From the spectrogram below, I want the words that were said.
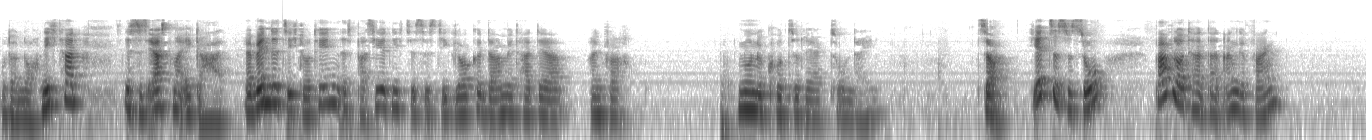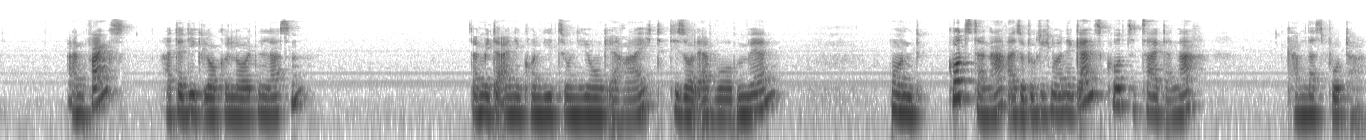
oder noch nicht hat, ist es erstmal egal. Er wendet sich dorthin, es passiert nichts, es ist die Glocke, damit hat er einfach nur eine kurze Reaktion dahin. So, jetzt ist es so, Pavlov hat dann angefangen, anfangs hat er die Glocke läuten lassen, damit er eine Konditionierung erreicht, die soll erworben werden. Und kurz danach, also wirklich nur eine ganz kurze Zeit danach, kam das Futter.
